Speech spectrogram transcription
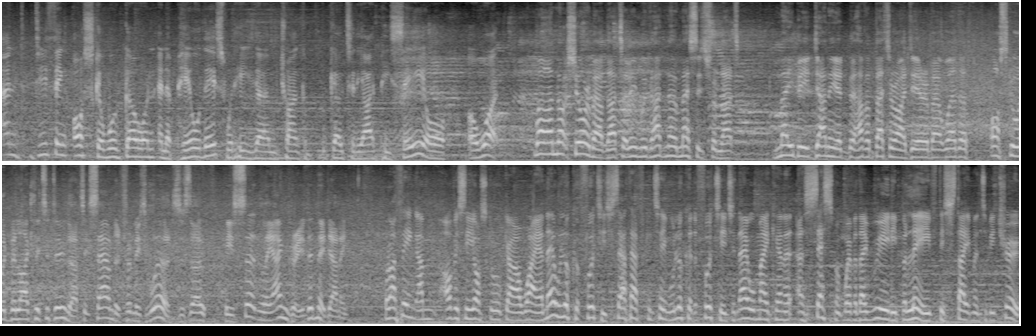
And do you think Oscar would go on and appeal this? Would he um, try and go to the IPC or, or what? Well, I'm not sure about that. I mean, we've had no message from that maybe Danny would have a better idea about whether Oscar would be likely to do that. It sounded from his words as though he's certainly angry, didn't he, Danny? Well, I think um, obviously Oscar will go away and they will look at footage. South African team will look at the footage and they will make an, an, assessment whether they really believe this statement to be true.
